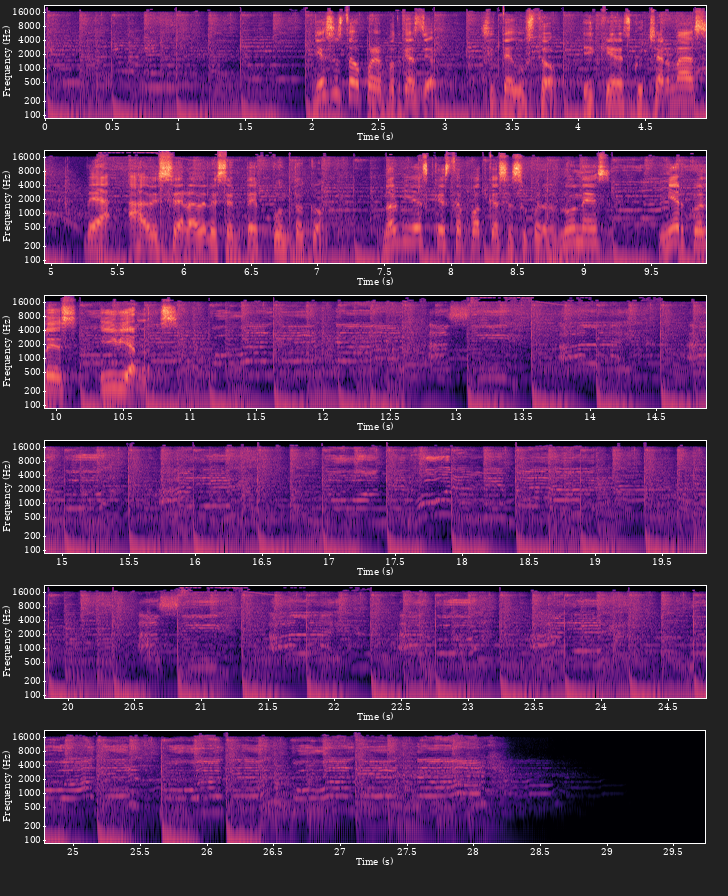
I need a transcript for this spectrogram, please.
Y eso es todo por el podcast de hoy. Si te gustó y quieres escuchar más, ve a abcaladolescente.com. No olvides que este podcast se sube los lunes, miércoles y viernes.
